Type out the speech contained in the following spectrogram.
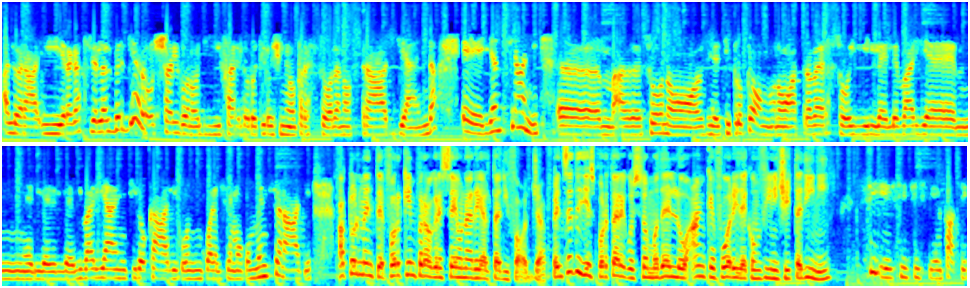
Allora, i ragazzi dell'alberghiero scelgono di fare il loro tirocinio presso la nostra azienda e gli anziani ehm, eh, sono- si, si propongono attraverso il- le, varie, mh, le- le- i vari enti locali con i quali siamo convenzionati Attualmente Fork in Progress è una realtà di Foggia. Pensate di esportare questo modello anche fuori dai confini cittadini? Sì, sì, sì, sì, infatti.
